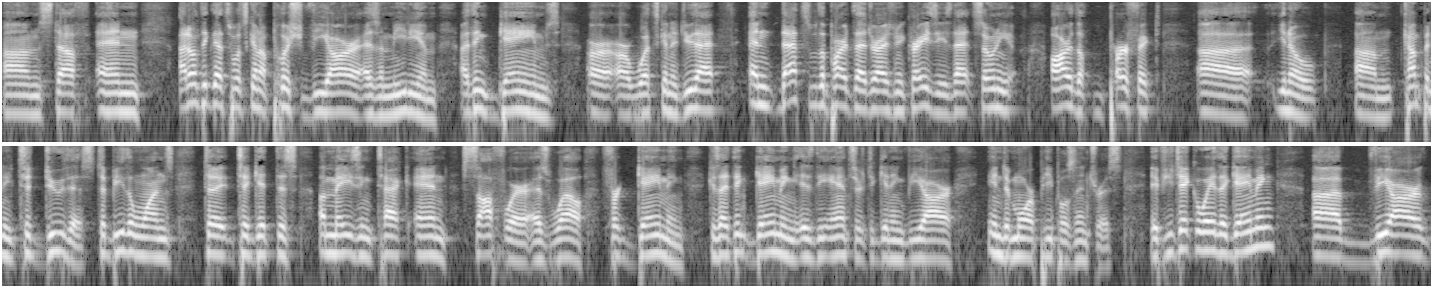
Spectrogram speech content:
um, stuff, and I don't think that's what's going to push VR as a medium. I think games are, are what's going to do that, and that's the part that drives me crazy is that Sony are the perfect, uh, you know. Um, company to do this, to be the ones to to get this amazing tech and software as well for gaming, because I think gaming is the answer to getting VR into more people's interest. If you take away the gaming, uh, VR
